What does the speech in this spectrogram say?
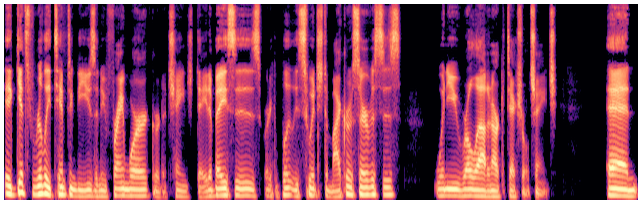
it gets really tempting to use a new framework or to change databases or to completely switch to microservices when you roll out an architectural change. And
